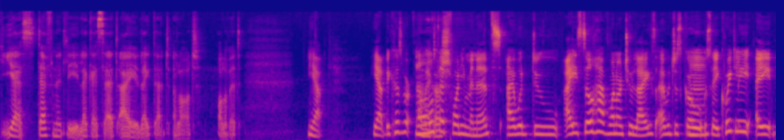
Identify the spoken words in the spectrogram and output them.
yes, definitely. Like I said, I like that a lot, all of it. Yeah. Yeah, because we're Oh almost at 40 minutes. I would do I still have one or two likes. I would just go Mm. say quickly. I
